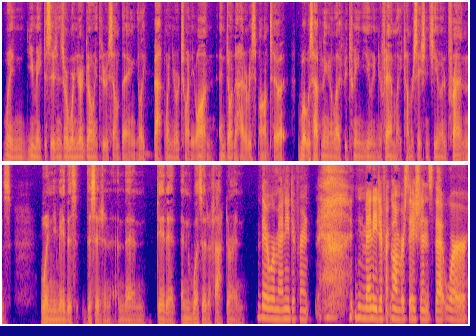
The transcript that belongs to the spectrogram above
when you make decisions or when you're going through something like mm-hmm. back when you were 21 and don't know how to respond to it. What was happening in your life between you and your family conversations you and friends when you made this decision and then did it? And was it a factor in there were many different many different conversations that were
